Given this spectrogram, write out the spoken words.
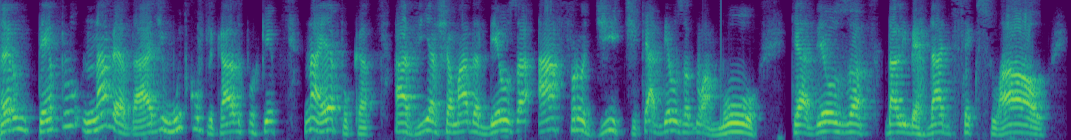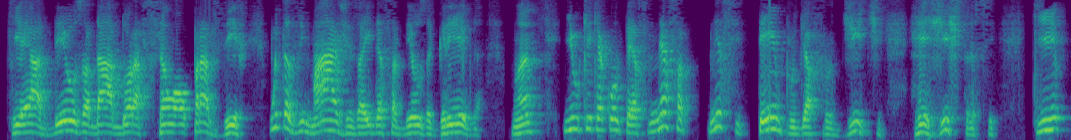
Era um templo, na verdade, muito complicado, porque na época havia a chamada deusa Afrodite, que é a deusa do amor, que é a deusa da liberdade sexual, que é a deusa da adoração ao prazer. Muitas imagens aí dessa deusa grega. Não é? E o que, que acontece? Nessa, nesse templo de Afrodite, registra-se que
